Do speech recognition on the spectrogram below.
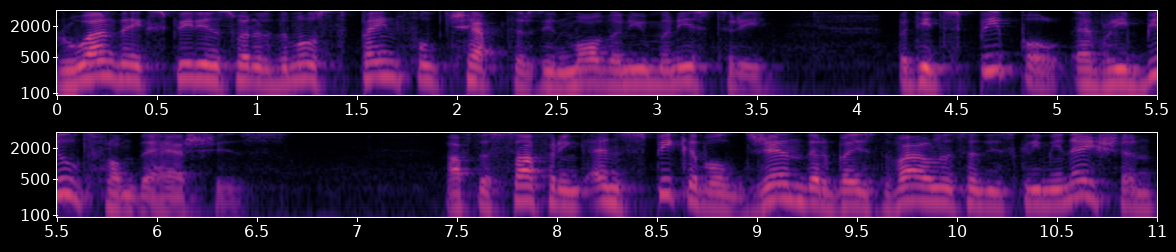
Rwanda experienced one of the most painful chapters in modern human history, but its people have rebuilt from the ashes. After suffering unspeakable gender-based violence and discrimination,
